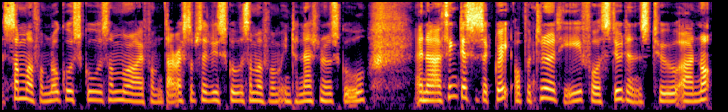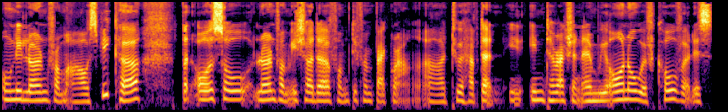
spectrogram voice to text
some are from local schools, some are from direct subsidy schools, some are from international school, and I think this is a great opportunity for students to uh, not only learn from our speaker but also learn from each other from different background uh, to have that I- interaction. And we all know with COVID, it's,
